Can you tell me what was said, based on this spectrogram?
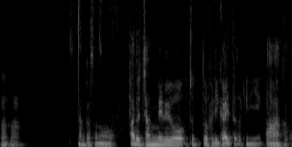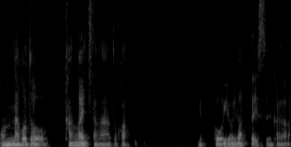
あ、うんうん。なんかその、あるチャンネルをちょっと振り返ったときに、ああ、なんかこんなことを考えてたなとか、結構いろいろあったりするから、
